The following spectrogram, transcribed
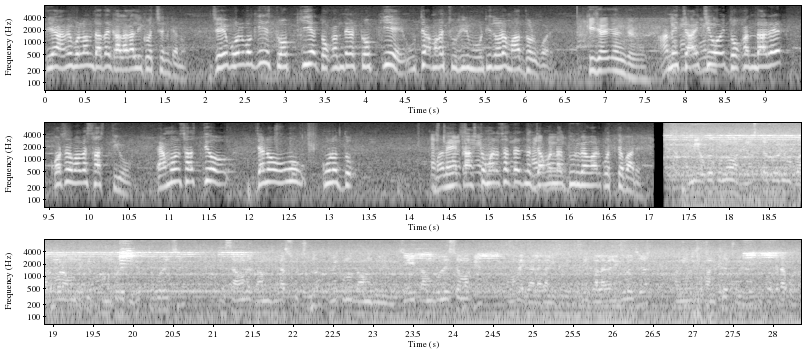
দিয়ে আমি বললাম দাদা গালাগালি করছেন কেন? যে বলব কি টপকিয়ে দোকান থেকে টপকিয়ে উঠে আমাকে চুরির মুঠি ধরে মারধর করে। কি চাইছেন আমি চাইছি ওই দোকানদারের কঠোরভাবে শাস্তি হোক। এমন শাস্তি হোক যেন ও কোনো দো- মানে কাস্টমারের সাথে যেমন না দুর্ব্যবহার করতে পারে। আমি ওকে কোনো হেনস্থা করি বারবার আমাদেরকে ফোন করে বিরক্ত করেছে এসে আমাদের দাম জিজ্ঞাসা করছিল আমি কোনো দাম বলিনি। যেই দাম বলেছে আমাকে আমাকে গালাগালি করেছে। সেই গালাগালি করেছে আমি ওই দোকান থেকে চলে যাই। এই কথাটা বলা।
